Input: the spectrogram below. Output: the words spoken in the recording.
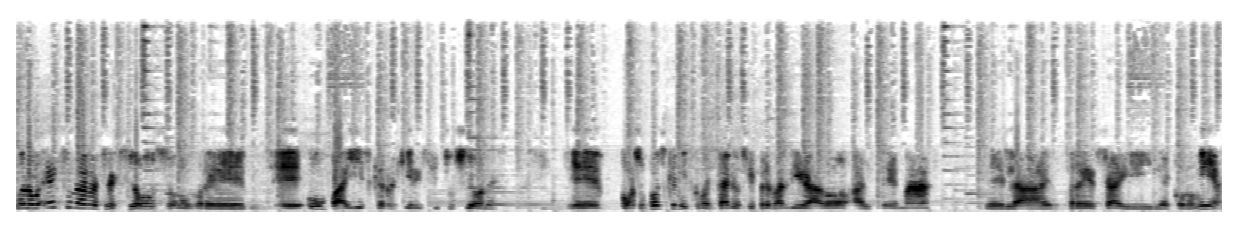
Bueno, es una reflexión sobre eh, un país que requiere instituciones. Eh, por supuesto que mis comentarios siempre van ligados al tema de la empresa y la economía,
